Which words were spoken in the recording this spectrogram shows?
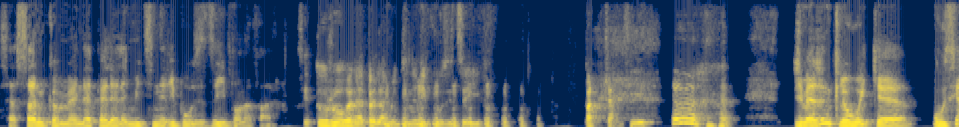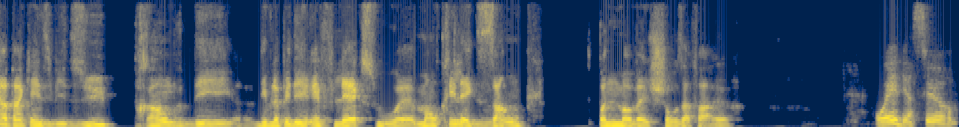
Ça sonne comme un appel à la mutinerie positive, ton affaire. C'est toujours un appel à la mutinerie positive. Pas de quartier. J'imagine, Chloé, que aussi en tant qu'individu, prendre des. développer des réflexes ou euh, montrer l'exemple, c'est pas une mauvaise chose à faire. Oui, bien sûr.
